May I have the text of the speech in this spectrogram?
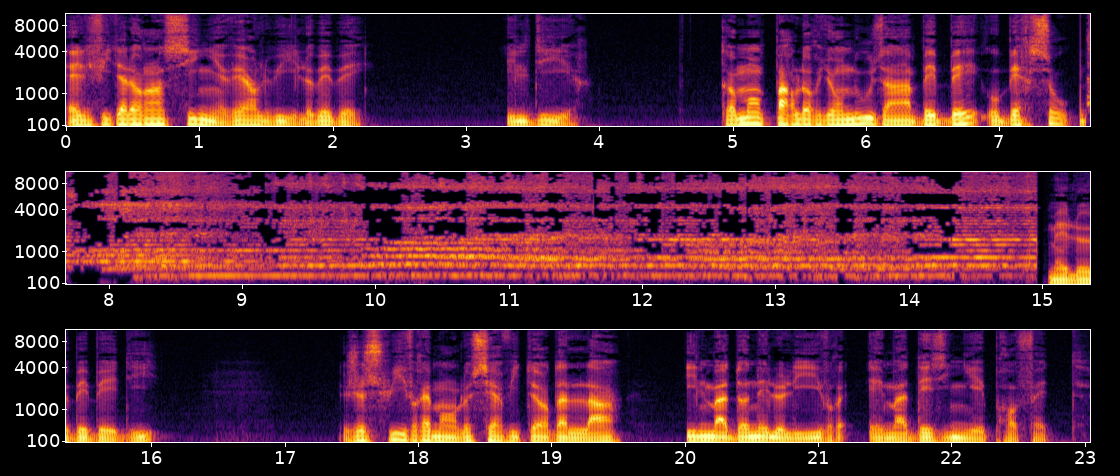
Elle fit alors un signe vers lui, le bébé. Ils dirent Comment parlerions-nous à un bébé au berceau? Mais le bébé dit Je suis vraiment le serviteur d'Allah, il m'a donné le livre et m'a désigné prophète.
